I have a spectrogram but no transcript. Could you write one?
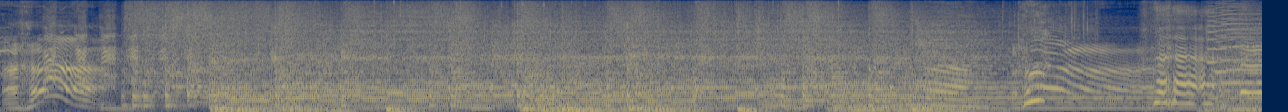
Aha!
